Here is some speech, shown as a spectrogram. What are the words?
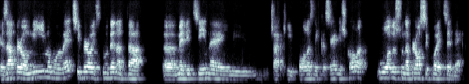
jer zapravo mi imamo veći broj studenta e, medicine ili čak i polaznika srednjih škola u odnosu na prosek OECD-a.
